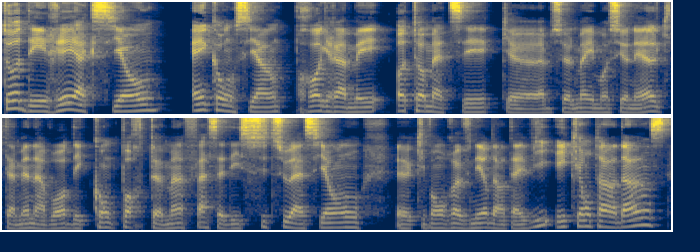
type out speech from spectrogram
tu as des réactions inconsciente, programmée, automatique, euh, habituellement émotionnelle, qui t'amène à avoir des comportements face à des situations euh, qui vont revenir dans ta vie et qui ont tendance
